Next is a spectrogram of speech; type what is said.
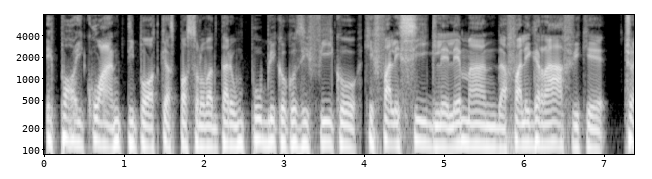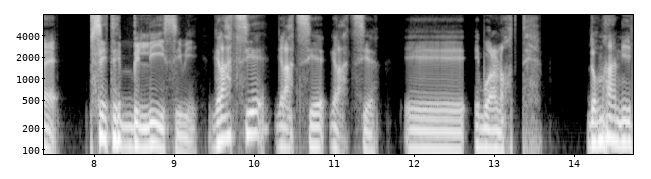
E poi quanti podcast possono vantare un pubblico così fico che fa le sigle, le manda, fa le grafiche, cioè siete bellissimi. Grazie, grazie, grazie. E, e buonanotte. Domani,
